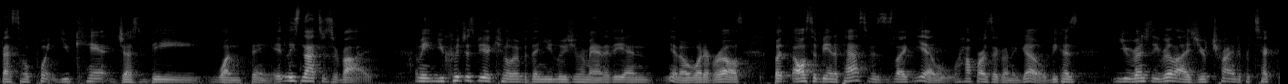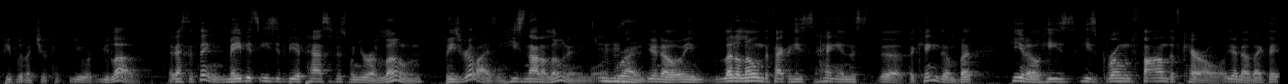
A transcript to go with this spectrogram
that's the whole point. You can't just be one thing, at least not to survive. I mean, you could just be a killer, but then you lose your humanity and you know whatever else. But also being a pacifist is like, yeah, how far is that going to go? Because you eventually realize you're trying to protect the people that you you you love, and that's the thing. Maybe it's easy to be a pacifist when you're alone, but he's realizing he's not alone anymore. Mm-hmm. Right. You know, I mean, let alone the fact that he's hanging this the the kingdom, but he, you know, he's he's grown fond of Carol. You know, like they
